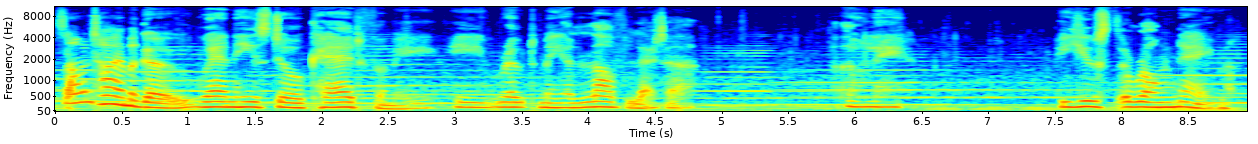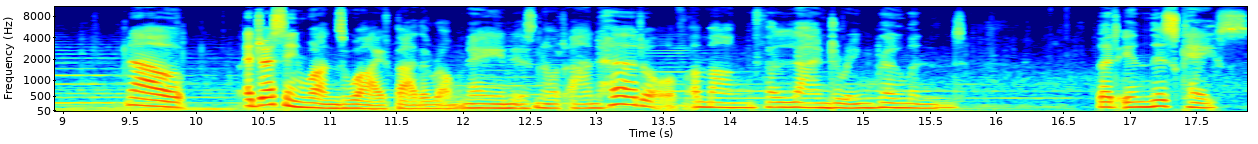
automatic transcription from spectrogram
Some time ago, when he still cared for me, he wrote me a love letter. Only, he used the wrong name. Now, addressing one's wife by the wrong name is not unheard of among philandering Romans. But in this case,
